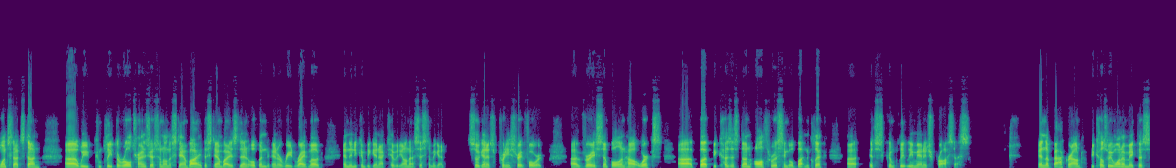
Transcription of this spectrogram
Once that's done, uh, we complete the role transition on the standby. The standby is then opened in a read-write mode, and then you can begin activity on that system again. So again, it's pretty straightforward, uh, very simple in how it works. Uh, but because it's done all through a single button click, uh, it's a completely managed process. In the background, because we want to make this,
